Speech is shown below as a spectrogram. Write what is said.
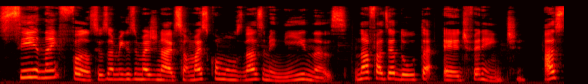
Se na infância os amigos imaginários são mais comuns nas meninas, na fase adulta é diferente. As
